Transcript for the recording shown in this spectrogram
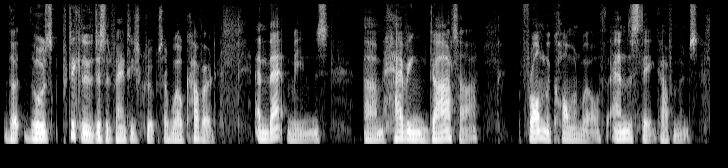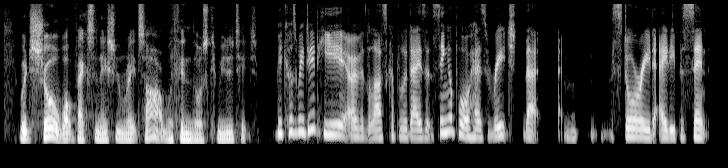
that those particularly the disadvantaged groups are well covered. And that means um, having data from the Commonwealth and the state governments, which show what vaccination rates are within those communities. Because we did hear over the last couple of days that Singapore has reached that um, storied 80%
